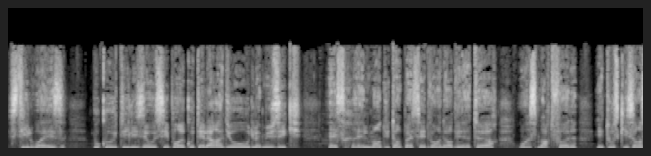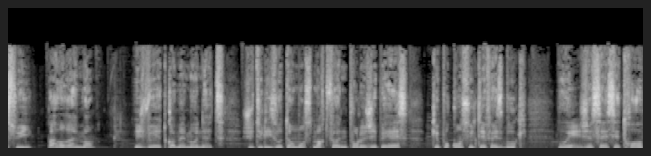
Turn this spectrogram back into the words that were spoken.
Steelways, beaucoup utilisé aussi pour écouter la radio ou de la musique. Est-ce réellement du temps passé devant un ordinateur ou un smartphone et tout ce qui s'ensuit? Pas vraiment. Et je veux être quand même honnête, j'utilise autant mon smartphone pour le GPS que pour consulter Facebook. Oui, je sais, c'est trop,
